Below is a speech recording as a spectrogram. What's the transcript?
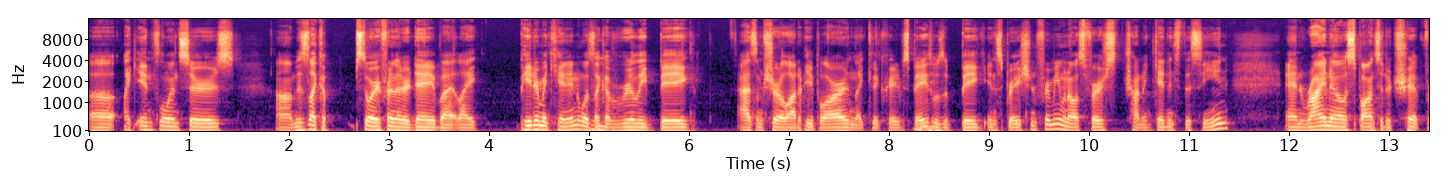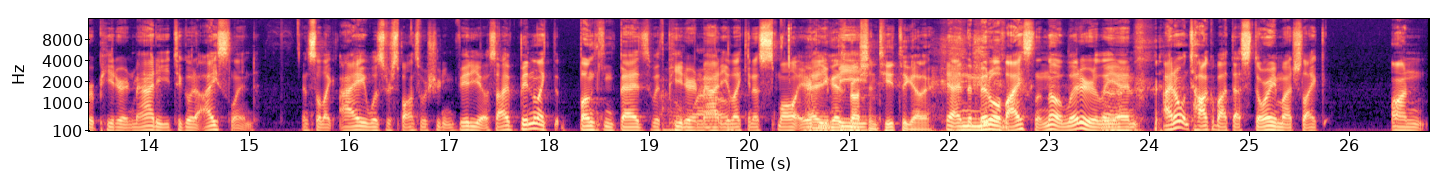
uh, like influencers. Um, this is like a story for another day, but like Peter McKinnon was like a really big, as I'm sure a lot of people are in like the creative space, was a big inspiration for me when I was first trying to get into the scene. And Rhino sponsored a trip for Peter and Maddie to go to Iceland. And so like I was responsible for shooting video. So I've been like bunking beds with oh, Peter and Maddie, like in a small Airbnb. Yeah, you guys brushing teeth together. Yeah, in the middle of Iceland. No, literally. And I don't talk about that story much, like on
